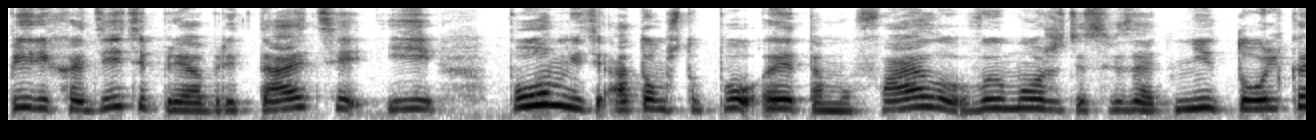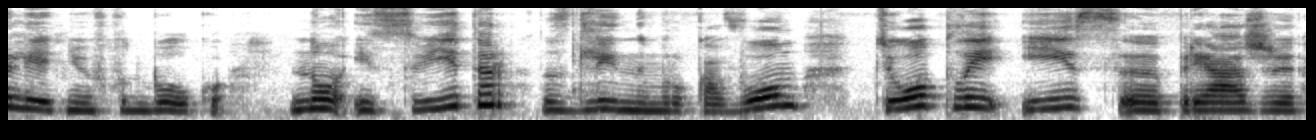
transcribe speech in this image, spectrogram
Переходите, приобретайте и помните о том, что по этому файлу вы можете связать не только летнюю футболку, но и свитер с длинным рукавом, теплый из э, пряжи.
